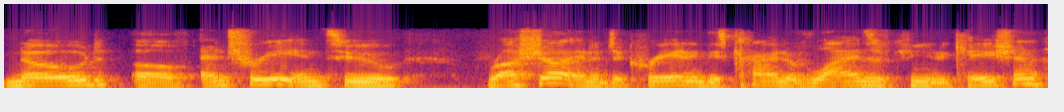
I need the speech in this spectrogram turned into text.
node of entry into Russia and into creating these kind of lines of communication?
